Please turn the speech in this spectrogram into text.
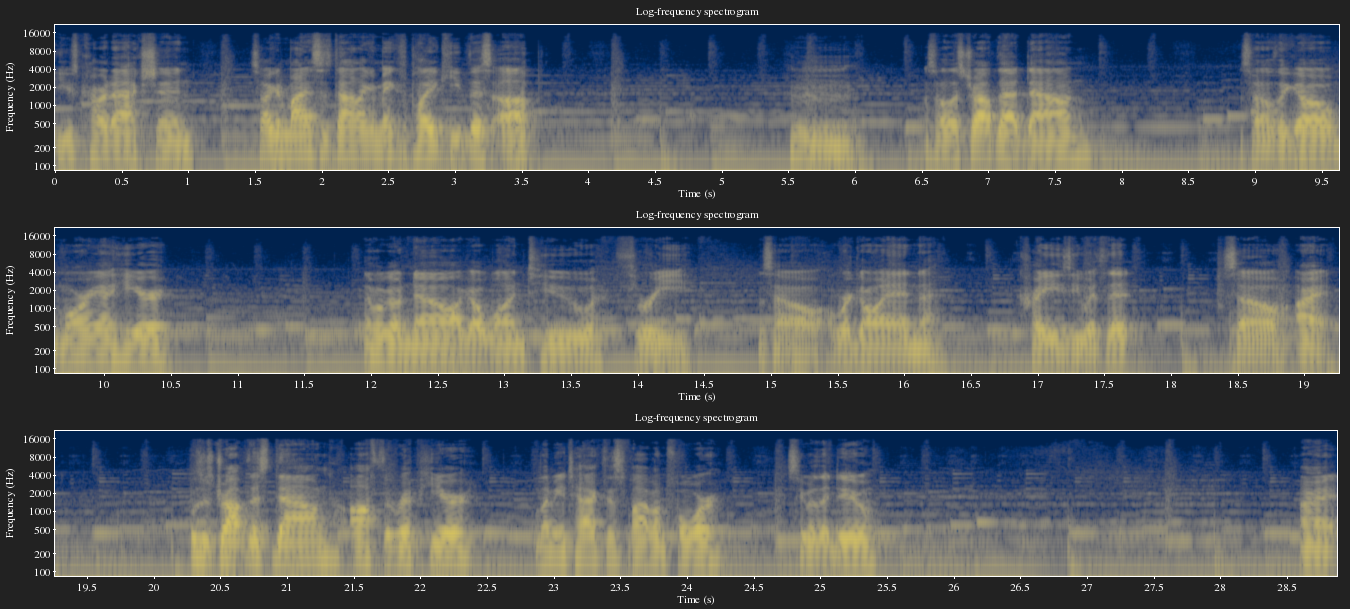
Use card action. So I can minus this down. I can make the play, keep this up. Hmm. So let's drop that down. So they go Moria here. Then we'll go no. I'll go one, two, three. So we're going crazy with it. So, all right. We'll just drop this down off the rip here. Let me attack this five on four. See what they do. All right.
